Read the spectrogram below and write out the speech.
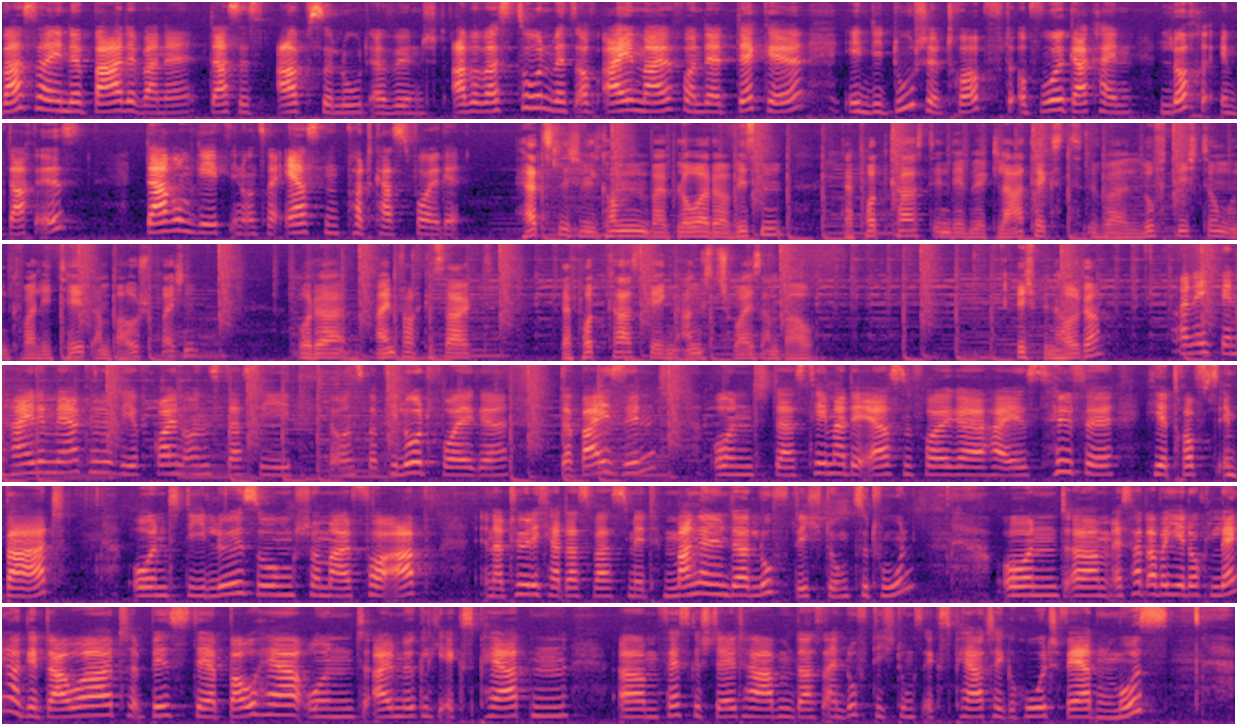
Wasser in der Badewanne, das ist absolut erwünscht. Aber was tun, wenn es auf einmal von der Decke in die Dusche tropft, obwohl gar kein Loch im Dach ist? Darum geht es in unserer ersten Podcast-Folge. Herzlich willkommen bei Blower Door Wissen, der Podcast, in dem wir Klartext über Luftdichtung und Qualität am Bau sprechen. Oder einfach gesagt, der Podcast gegen Angstschweiß am Bau. Ich bin Holger. Und ich bin Heide Merkel. Wir freuen uns, dass Sie bei unserer Pilotfolge dabei sind. Und das Thema der ersten Folge heißt Hilfe, hier tropft's im Bad. Und die Lösung schon mal vorab. Natürlich hat das was mit mangelnder Luftdichtung zu tun. Und ähm, es hat aber jedoch länger gedauert, bis der Bauherr und all mögliche Experten ähm, festgestellt haben, dass ein Luftdichtungsexperte geholt werden muss.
